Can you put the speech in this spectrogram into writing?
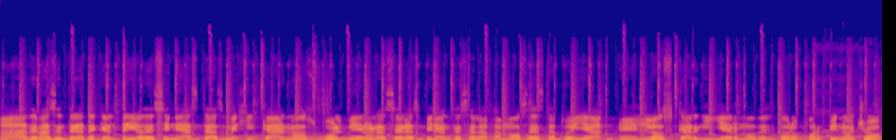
Además, entérate que el trío de cineastas mexicanos volvieron a ser aspirantes a la famosa estatuilla El Oscar Guillermo del Toro por Pinocho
